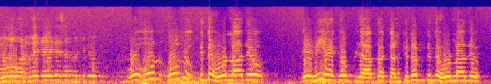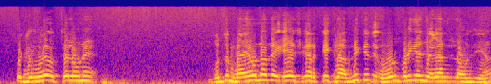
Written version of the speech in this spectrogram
ਜੋ ਹਟਦੇ ਚਾਹੀਦੇ ਸਰ ਜਿਹੜੇ ਉਹ- ਉਹ ਉਹ ਕਿਤੇ ਹੋਰ ਲਾ ਦਿਓ ਇਹ ਨਹੀਂ ਹੈ ਕਿ ਉਹ ਪੰਜਾਬ ਦਾ ਕਲਚਰ ਹੈ ਕਿਤੇ ਹੋਰ ਲਾ ਦਿਓ ਉਹ ਜ਼ਰੂਰ ਹੈ ਉੱਥੇ ਲਾਉਣੇ ਆ। ਬੁੱਧ ਮੈਂ ਉਹਨਾਂ ਦੇ ਇਸ ਕਰਕੇ ਖਿਲਾਫ ਨਹੀਂ ਕਿਤੇ ਹੋਰ ਬੜੀਆਂ ਜਗ੍ਹਾ ਲਾਉਣ ਦੀਆਂ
